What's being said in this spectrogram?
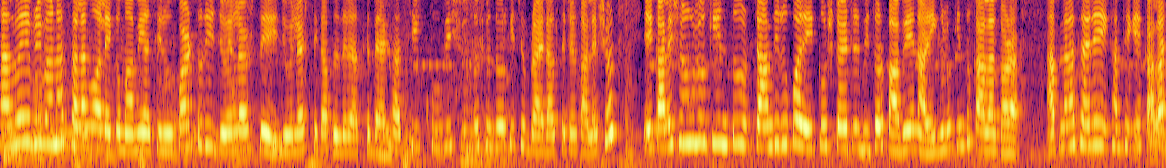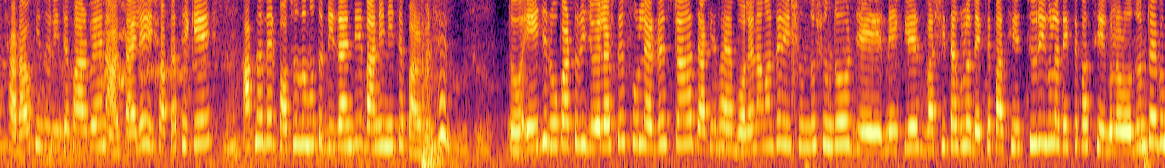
হ্যালো এভরিওয়ান আসসালামু আলাইকুম। আমি আছি রূপারতুরি জুয়েলার্সে জুয়েলার্স থেকে আপনাদের আজকে দেখাচ্ছি খুবই সুন্দর সুন্দর কিছু ব্রাইডাল সেটের কালেকশন এই কালেকশনগুলো কিন্তু চাঁদির উপর একুশ ক্যারেটের ভিতর পাবেন আর এগুলো কিন্তু কালার করা। আপনারা চাইলে এখান থেকে কালার ছাড়াও কিন্তু নিতে পারবেন আর চাইলে এই সবটা থেকে আপনাদের পছন্দ মতো ডিজাইন দিয়ে বানিয়ে নিতে পারবেন হ্যাঁ? তো এই যে রূপারতুরি জুয়েলার্সের ফুল অ্যাড্রেসটা জাকির ভাইয়া বলেন আমাদের, এই সুন্দর সুন্দর যে নেকলেস বা সীতাগুলো দেখতে পাচ্ছি চুড়িগুলো দেখতে পাচ্ছি, এগুলোর ওজনটা এবং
